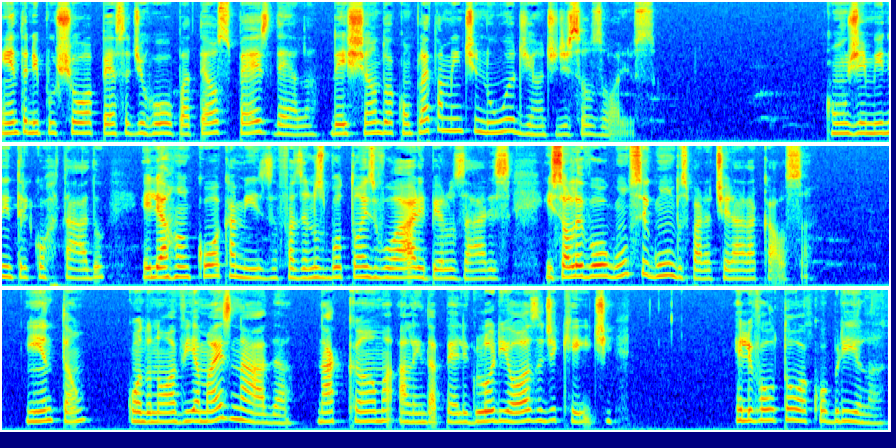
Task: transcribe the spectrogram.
Anthony puxou a peça de roupa até os pés dela, deixando-a completamente nua diante de seus olhos. Com um gemido entrecortado, ele arrancou a camisa, fazendo os botões voarem pelos ares, e só levou alguns segundos para tirar a calça. E então, quando não havia mais nada na cama além da pele gloriosa de Kate. Ele voltou a cobri-la,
